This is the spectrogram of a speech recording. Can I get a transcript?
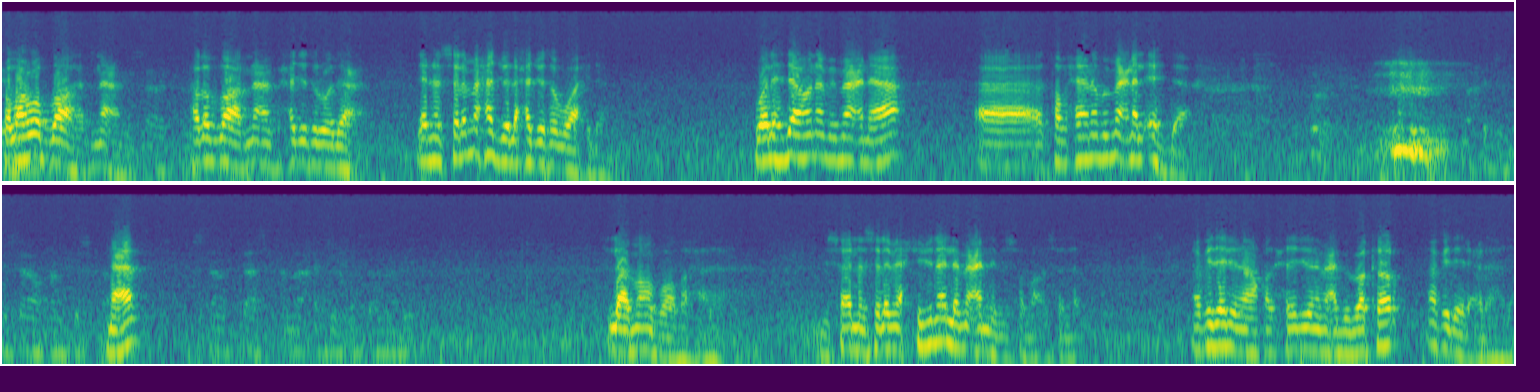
والله هو الظاهر نعم. هذا الظاهر نعم في حجة الوداع. لأن السلام حج ولا حجة واحدة. والإهداء هنا بمعنى آه هنا بمعنى الإهداء. نعم. لا ما هو واضح. هذا نساء السلام يحتجون إلا مع النبي صلى الله عليه وسلم. ما في دليل أنه قد حججنا مع أبي بكر ما في دليل على هذا.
